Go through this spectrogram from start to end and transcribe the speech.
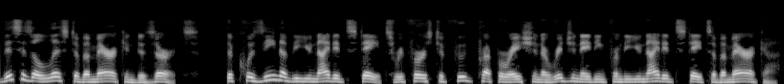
This is a list of American desserts. The cuisine of the United States refers to food preparation originating from the United States of America.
